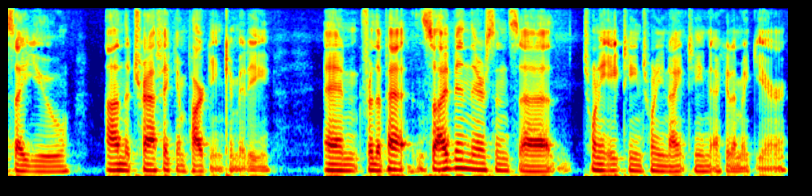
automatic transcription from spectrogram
SIU on the Traffic and Parking Committee, and for the past, so I've been there since uh, 2018 2019 academic year,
